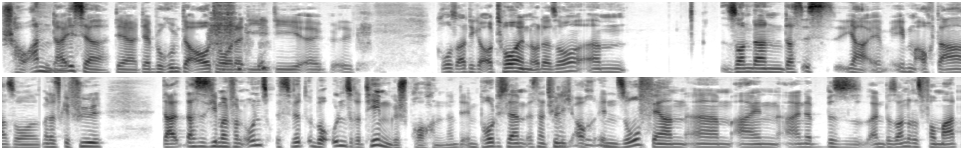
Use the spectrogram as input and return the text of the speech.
schau an, mhm. da ist ja der, der berühmte Autor oder die, die äh, großartige Autorin oder so. Ähm, sondern das ist ja e-, eben auch da so, man das Gefühl, da, das ist jemand von uns, es wird über unsere Themen gesprochen. Und Im Poetry Slam ist natürlich auch mhm. insofern ähm, ein, eine, ein besonderes Format,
